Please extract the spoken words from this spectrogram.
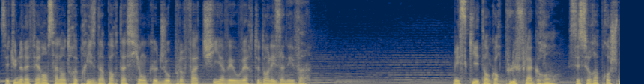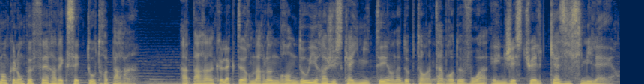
c'est une référence à l'entreprise d'importation que Joe Profacci avait ouverte dans les années 20. Mais ce qui est encore plus flagrant, c'est ce rapprochement que l'on peut faire avec cet autre parrain, un parrain que l'acteur Marlon Brando ira jusqu'à imiter en adoptant un timbre de voix et une gestuelle quasi similaire.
